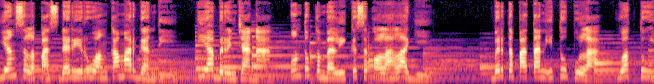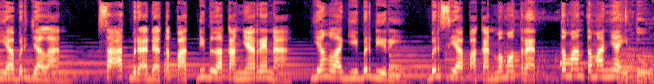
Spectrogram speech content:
yang selepas dari ruang kamar ganti, ia berencana untuk kembali ke sekolah lagi. Bertepatan itu pula, waktu ia berjalan. Saat berada tepat di belakangnya Rena, yang lagi berdiri, bersiap akan memotret teman-temannya itu.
